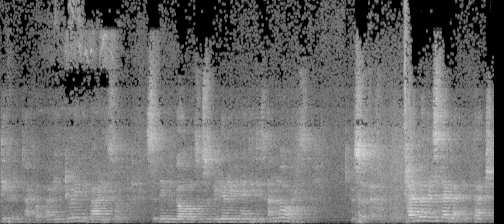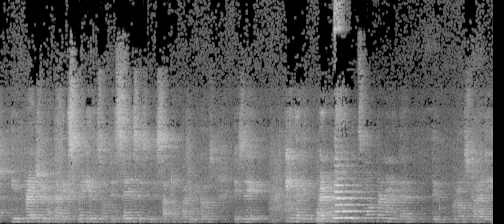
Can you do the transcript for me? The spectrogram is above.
different type of body, including the bodies of demigods or superior living entities and lords. So, trying to understand that, that impression and that experience of the senses in the subtle body because it's a thing that is permanent, it's more permanent than the gross body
